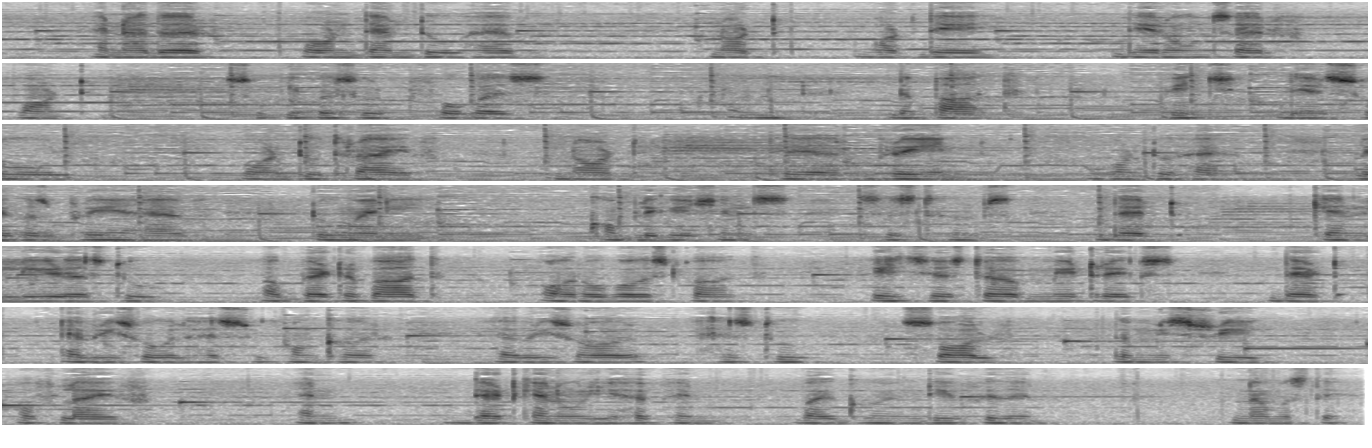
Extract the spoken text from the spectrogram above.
and other want them to have not what they their own self want. So people should focus on the path which their soul want to thrive not their brain want to have. Because brain have too many complications systems that can lead us to a better path or a worse path. It's just a matrix that every soul has to conquer every soul has to solve the mystery of life and that can only happen by going deep within. Namaste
